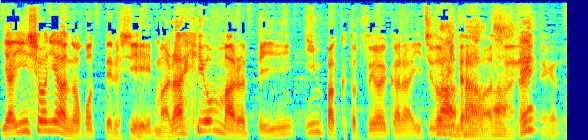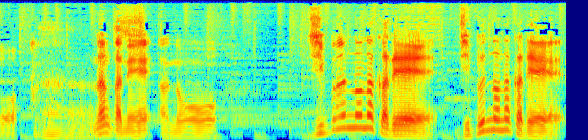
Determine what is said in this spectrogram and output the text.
いや、印象には残ってるし、まあ、ライオン丸ってインパクト強いから一度見たらまあまあまあ忘れないんだけど、うなんか、ね、あのー自分の中で、自分の中で、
